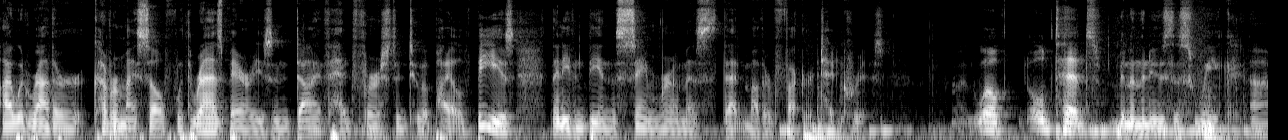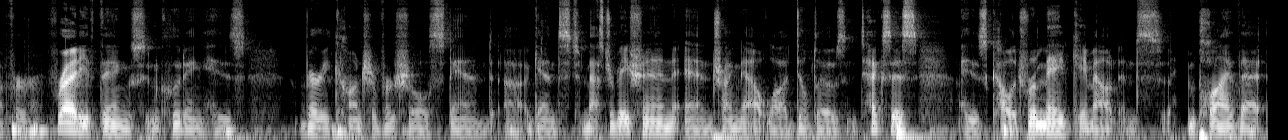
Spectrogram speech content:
I would rather cover myself with raspberries and dive headfirst into a pile of bees than even be in the same room as that motherfucker Ted Cruz. Well, old Ted's been in the news this week uh, for a variety of things, including his very controversial stand uh, against masturbation and trying to outlaw dildos in Texas. His college roommate came out and implied that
